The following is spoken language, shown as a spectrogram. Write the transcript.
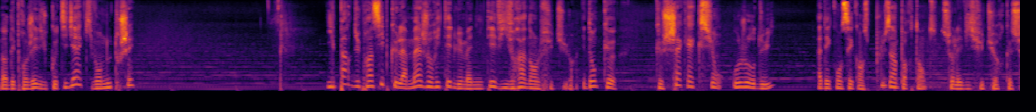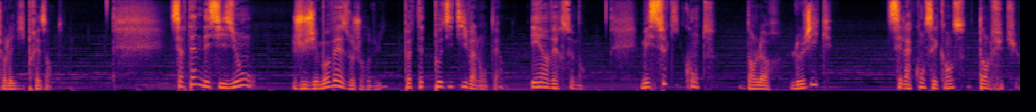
dans des projets du quotidien qui vont nous toucher. Ils partent du principe que la majorité de l'humanité vivra dans le futur, et donc que, que chaque action aujourd'hui a des conséquences plus importantes sur les vies futures que sur les vies présentes. Certaines décisions, jugées mauvaises aujourd'hui, peuvent être positives à long terme, et inversement. Mais ce qui compte dans leur logique, c'est la conséquence dans le futur.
